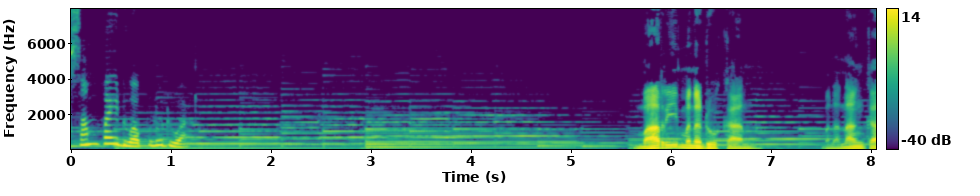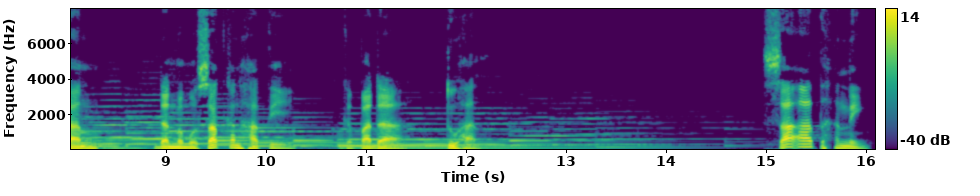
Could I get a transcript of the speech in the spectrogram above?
sampai 22. Mari meneduhkan, menenangkan, dan memusatkan hati kepada Tuhan. Saat hening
